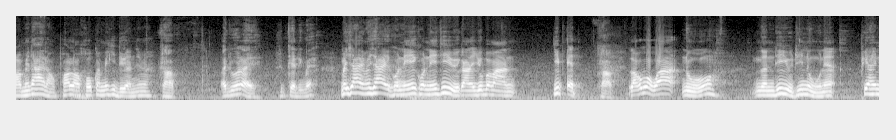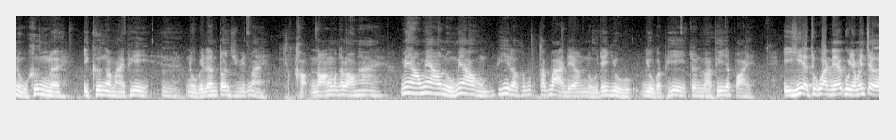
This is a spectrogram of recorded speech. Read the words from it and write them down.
เราไม่ได้หรอกเพราะเราคบกันไม่กี่เดือนใช่ไหมครับ อายุเท่าไหร่สิบเจ็ดอีกไหมไม่ใช่ไม่ใช่คนนี้คนนี้ที่อยู่กันอายุประมาณ 21 ครับ เราก็บอกว่าหนูเงินที่อยู่ที่หนูเนี่ยพี่ให้หนูครึ่งเลย อีกครึ่งเอามาให้พี่อืม หนูไปเริ่มต้นชีวิตใหม่เขาน้องมันก็ร้องไห้ ไม่เอาไม่เอาหนูไม่เอาของพี่เราสักบาทเดียวหนูจะอยู่อยู่กับพี่จนกว่าพี่จะปล่อย อีเฮียทุกวันนี้กูยังไม่เจอ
